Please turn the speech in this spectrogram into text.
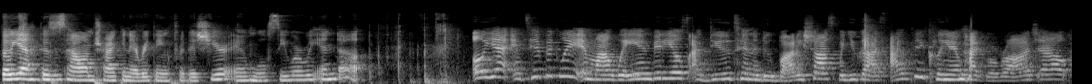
So yeah, this is how I'm tracking everything for this year and we'll see where we end up. Oh yeah, and typically in my weigh-in videos, I do tend to do body shots, but you guys, I've been cleaning my garage out,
